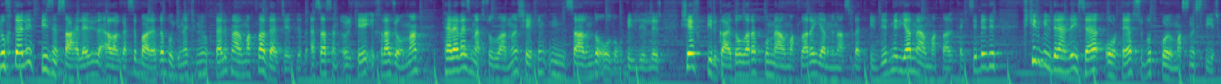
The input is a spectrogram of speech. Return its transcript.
müxtəlif biznes sahələri ilə əlaqəsi barədə bu günə kimi müxtəlif məlumatlar dərc edilib. Əsasən ölkəyə ixrac olunan tərəvəz məhsullarının şeyxin inhisarında olduğu bildirilir. Şeyx bir qayda olaraq bu məlumatlara ya münasibət bildirmir, ya məlumatları təkzib edir. Fikir bildirəndə isə ortaya sübut qoyulmasını istəyir.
